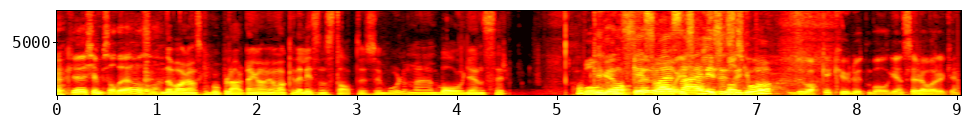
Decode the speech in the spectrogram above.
skal ikke kimse av det, altså. Det var ganske populært den gangen, var ikke det liksom statussymbol med ballgenser? Hockey- Ballgenser Hockeysveis og er jeg litt usikker på. Du var ikke kul uten ballgenser, det var du ikke.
